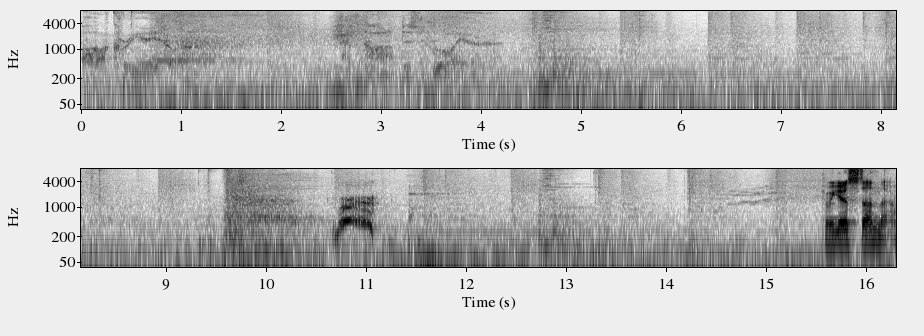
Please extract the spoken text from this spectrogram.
our creator and our destroyer. Brr. Can we get a stun though?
